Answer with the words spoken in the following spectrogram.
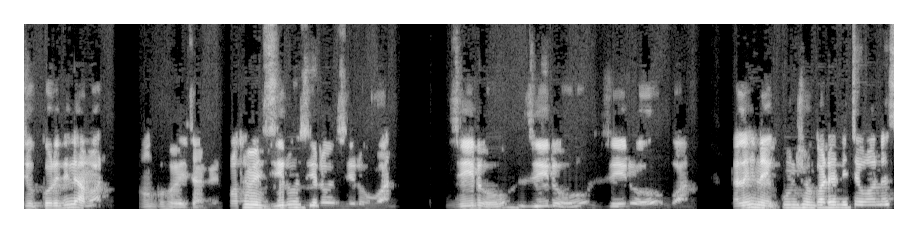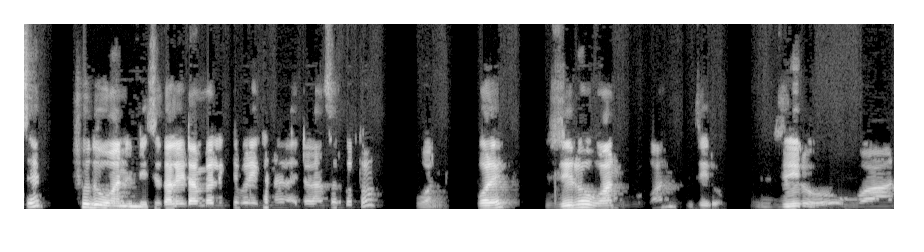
যোগ করে দিলে আমার অঙ্ক হয়ে যাবে। প্রথমে zero zero zero one zero zero zero one তাহলে এখানে কোন সংখ্যাটার নিচে ওয়ান আছে? শুধু ওয়ানের নিচে। তাহলে এটা আমরা লিখতে পারি এখানে, এটার আনসার কত? ওয়ান পরে zero one one zero zero one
